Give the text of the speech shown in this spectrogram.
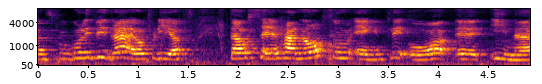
ønsker å gå litt videre, er jo fordi at vi ser her nå, som egentlig òg eh, Ine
